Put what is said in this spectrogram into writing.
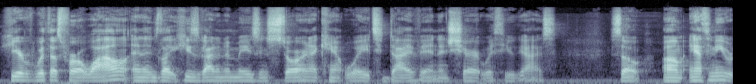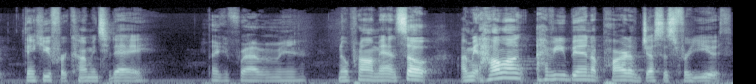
here with us for a while, and it's like he's got an amazing story, and I can't wait to dive in and share it with you guys. So, um, Anthony, thank you for coming today. Thank you for having me. No problem, man. So, I mean, how long have you been a part of Justice for Youth?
